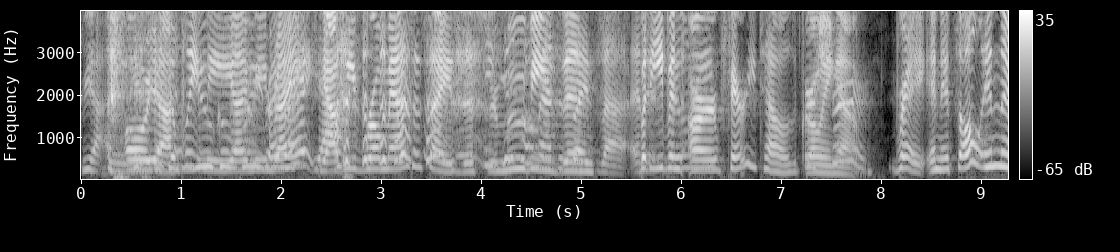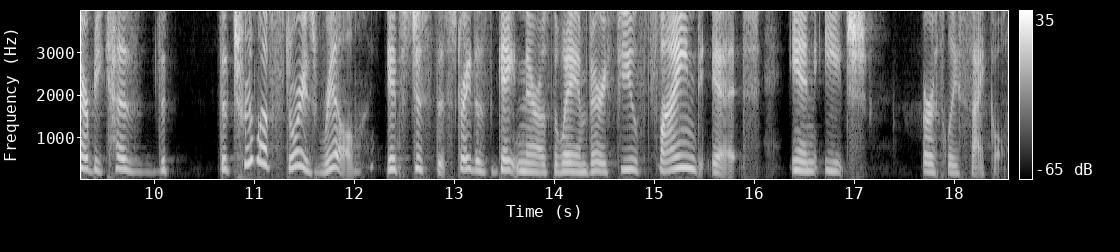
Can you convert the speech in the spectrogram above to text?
Yeah. Oh, to yeah. complete You me. I mean, right, right? right? Yeah, we've romanticized this through movies and that, and but even really- our fairy tales growing up. Right. And it's all in there because the the true love story is real. It's just that straight is the gate and narrow is the way, and very few find it in each earthly cycle.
